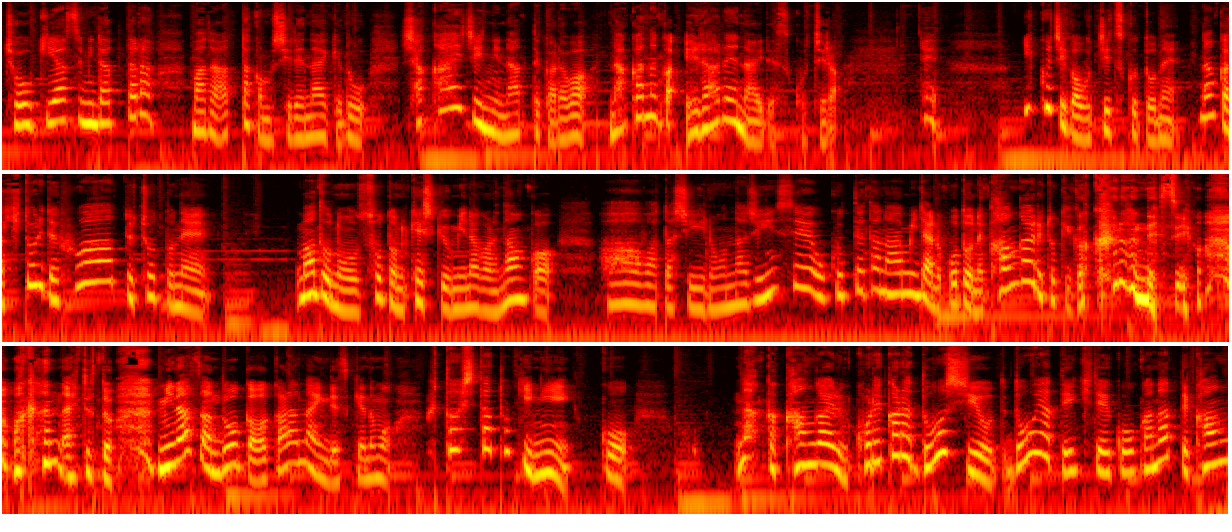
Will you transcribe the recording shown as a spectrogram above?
長期休みだったらまだあったかもしれないけど社会人になってからはなかなか得られないですこちら。で育児が落ち着くとねなんか一人でふわーってちょっとね窓の外の景色を見ながらなんかああ私いろんな人生送ってたなみたいなことをね考える時が来るんですよ。わかんない。ちょっと皆さんどうかわからないんですけどもふとした時にこうなんか考えるこれからどうしようってどうやって生きていこうかなって考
